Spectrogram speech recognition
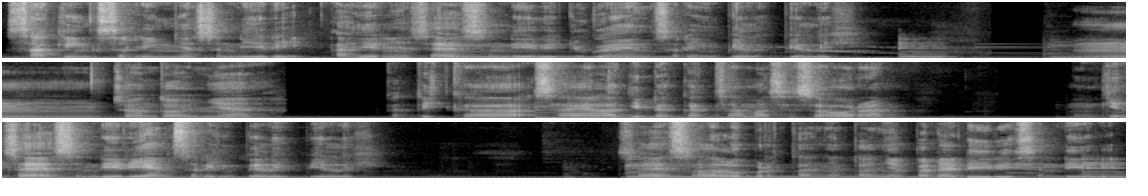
saking seringnya sendiri akhirnya saya sendiri juga yang sering pilih-pilih. Hmm, contohnya ketika saya lagi dekat sama seseorang mungkin saya sendiri yang sering pilih-pilih. Saya selalu bertanya-tanya pada diri sendiri.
